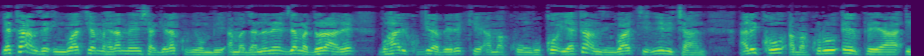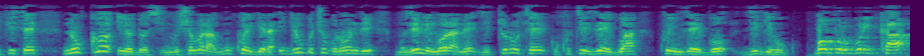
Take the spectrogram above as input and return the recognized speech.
yatanze ingwate y'amahera menshi agera ku bihumbi amajana ane vy'amadolare ngo hari kugira bereke amakungu ko yatanze ingwate nini cyane. ariko amakuru epeya ifise ni uko iyo dosi ngo ishobora gukwegera igihugu cy'uburundi mu zindi ngorane ziturutse ku kutizegwa kw'inzego z'igihugu bob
